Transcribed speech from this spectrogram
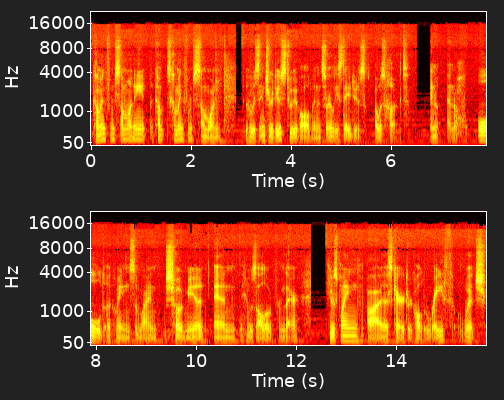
coming from someone com- coming from someone who was introduced to Evolve in its early stages, I was hooked. And an old acquaintance of mine showed me it, and it was all over from there. He was playing uh, this character called Wraith, which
